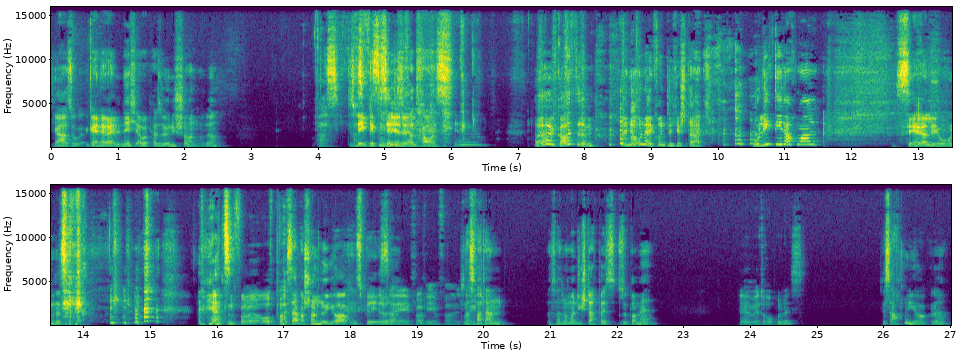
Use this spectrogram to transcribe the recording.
ja, so generell nicht, aber persönlich schon, oder? Was? Deswegen gibt es ja diese denn? Vertrauens... oh, Gotham, eine unergründliche Stadt. Wo liegt die doch mal? Sierra Leone, Digga. Herzen von Europa. Das ist aber schon New York inspiriert, oder? Safe, auf jeden Fall. Ich Was war dann... Was war nochmal die Stadt bei Superman? Äh, Metropolis? Das ist auch New York, oder?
